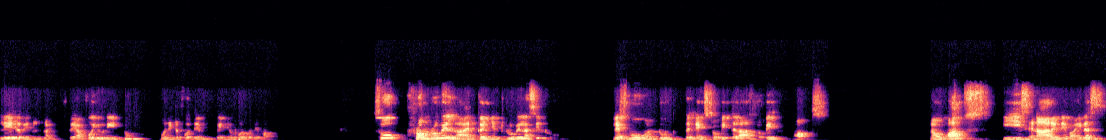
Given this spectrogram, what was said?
later in life. Therefore, you need to monitor for them when you follow them up. So, from rubella and congenital rubella syndrome, let's move on to the next topic, the last topic, mumps. Now, mumps is an RNA virus.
